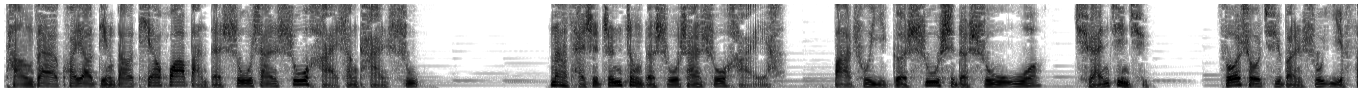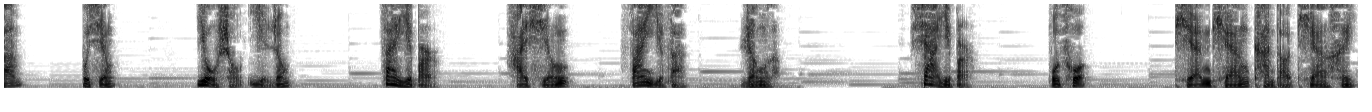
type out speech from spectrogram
躺在快要顶到天花板的书山书海上看书。那才是真正的书山书海呀！扒出一个舒适的书窝，蜷进去，左手取本书一翻，不行，右手一扔，再一本，还行，翻一翻，扔了。下一本，不错，甜甜看到天黑。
